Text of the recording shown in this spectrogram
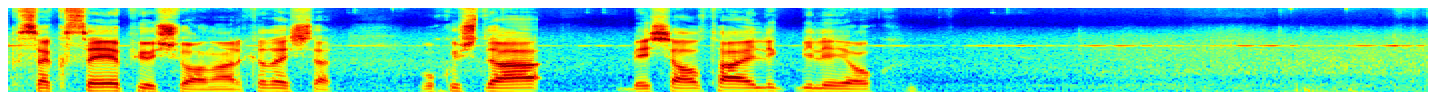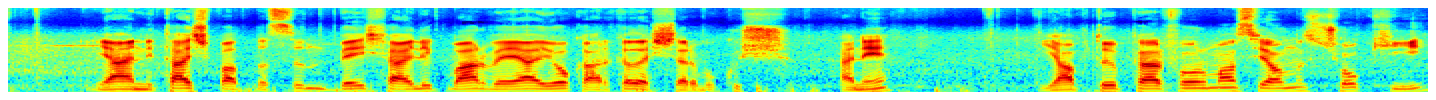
Kısa kısa yapıyor şu an arkadaşlar. Bu kuş daha 5-6 aylık bile yok. Yani taş patlasın 5 aylık var veya yok arkadaşlar bu kuş. Hani yaptığı performans yalnız çok iyi.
